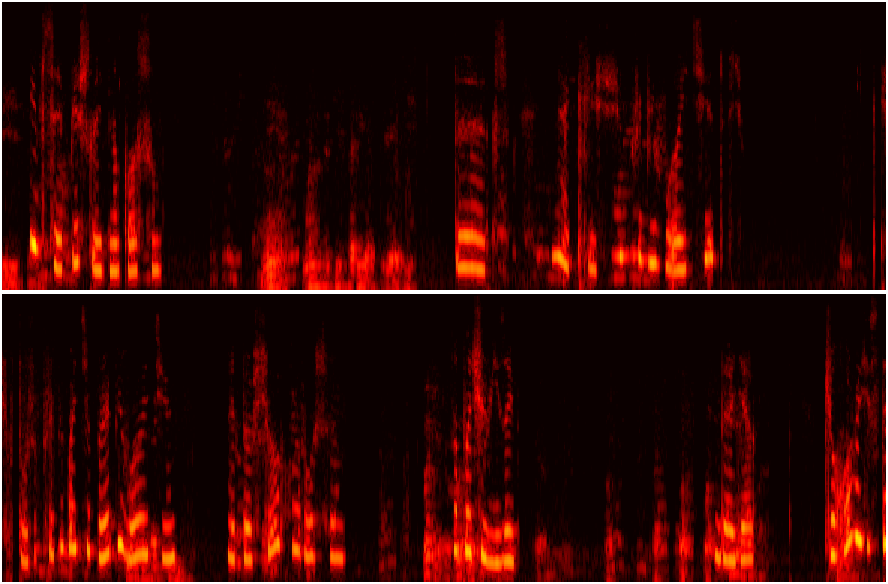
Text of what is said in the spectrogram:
І все, пішли на касу. Ні, в мене такі старі, як древні. Так, якісь прибивайте. Это все. Тоже прибивайте, пробивайте. Это все хорошее. Заплачу візой. Да, я. Чого ви їсте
